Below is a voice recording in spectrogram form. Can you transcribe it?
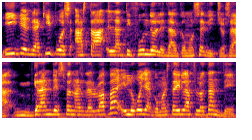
y desde aquí pues hasta Latifundio Letal como os he dicho, o sea, grandes zonas del mapa y luego ya como esta isla flotante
